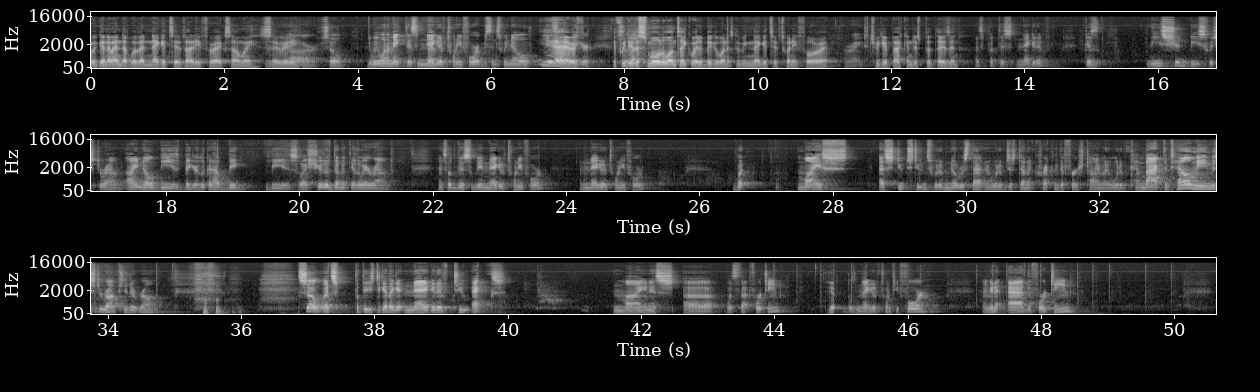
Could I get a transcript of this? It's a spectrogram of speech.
we're going to end up with a negative value for x, aren't we? So we really, are. So do we want to make this negative 24 since we know it's Yeah, if- bigger? if we So do the smaller one, take away the bigger one, it's going to be negative 24, right? Right. Should we go back and just put those in? Let's put this negative because these should be switched around. I know B is bigger. Look at how big B is. So I should have done it the other way around. And so this will be a negative 24, a negative 24. But my astute students would have noticed that and would have just done it correctly the first time and it would have come back to tell me Mr. Rops did it wrong. so let's put these together. I get negative 2x minus, uh, what's that, 14? Yep. Equals negative 24. I'm going to add the 14.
